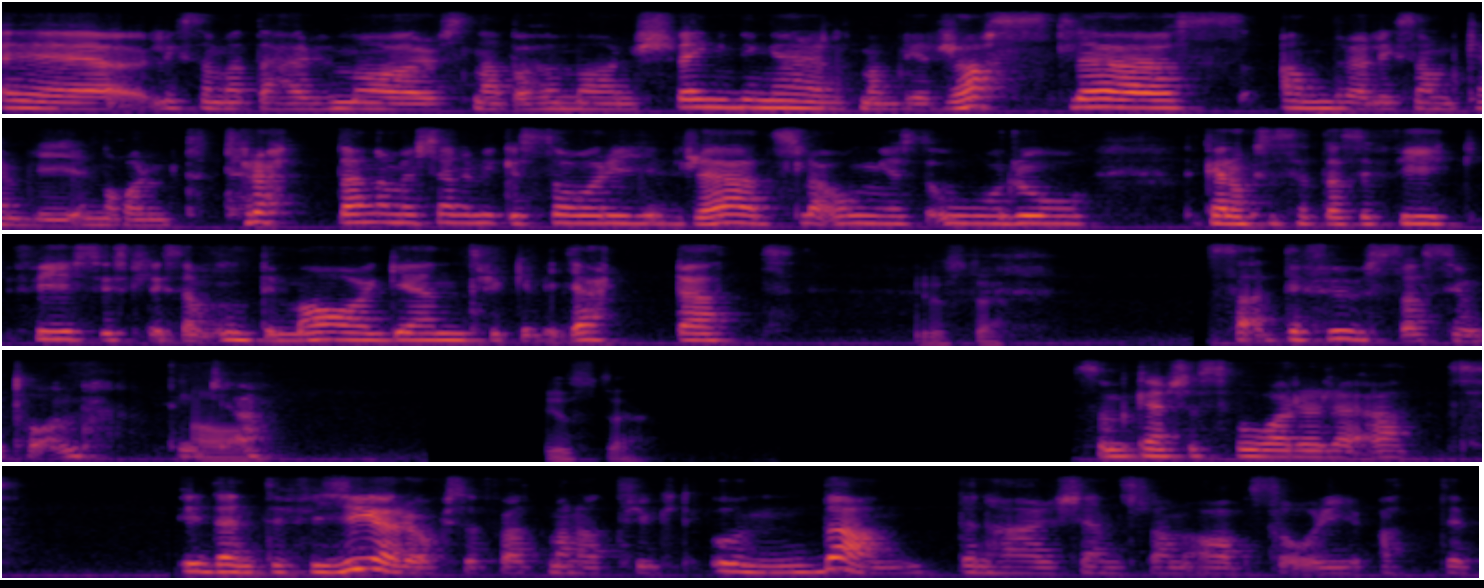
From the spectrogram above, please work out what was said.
Eh, liksom att det här humör, snabba humörsvängningar eller att man blir rastlös. Andra liksom kan bli enormt trötta när man känner mycket sorg, rädsla, ångest, oro. Det kan också sätta sig fy- fysiskt, liksom ont i magen, trycker vid hjärtat. Just det. Så diffusa symptom, tänker Ja. jag. Just det. som kanske är svårare att identifiera också för att man har tryckt undan den här känslan av sorg, att det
